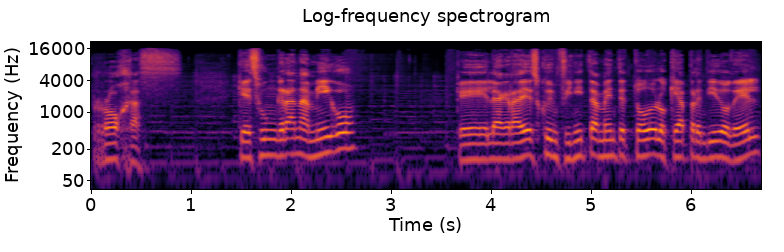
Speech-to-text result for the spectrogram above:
Rojas? Que es un gran amigo, que le agradezco infinitamente todo lo que he aprendido de él.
